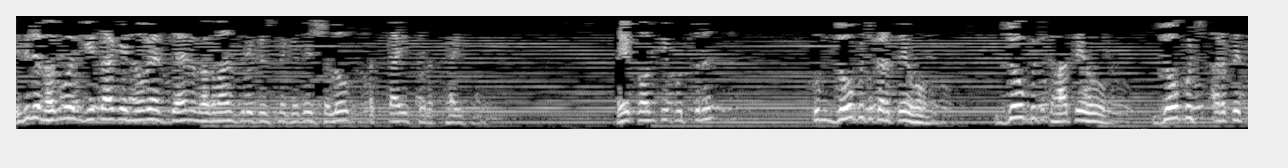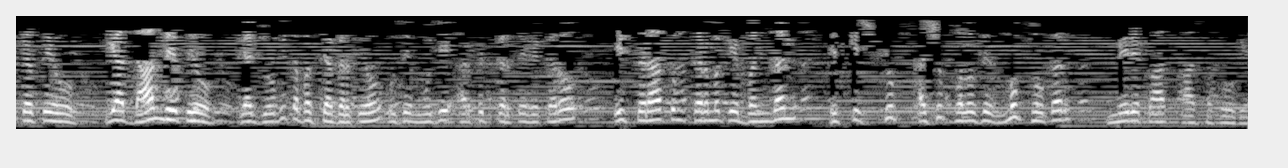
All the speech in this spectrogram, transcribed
इसलिए भगवत गीता के नौवे अध्याय में भगवान श्री कृष्ण कहते, श्लोक सत्ताईस और अट्ठाईस हे। कौन सी पुत्र, तुम जो कुछ करते हो, जो कुछ खाते हो, जो कुछ अर्पित करते हो, या दान देते हो, या जो भी तपस्या करते हो, उसे मुझे अर्पित करते हुए करो। इस तरह तुम कर्म के बंधन, इसके शुभ, अशुभ फलों से मुक्त होकर मेरे पास आ सकोगे।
